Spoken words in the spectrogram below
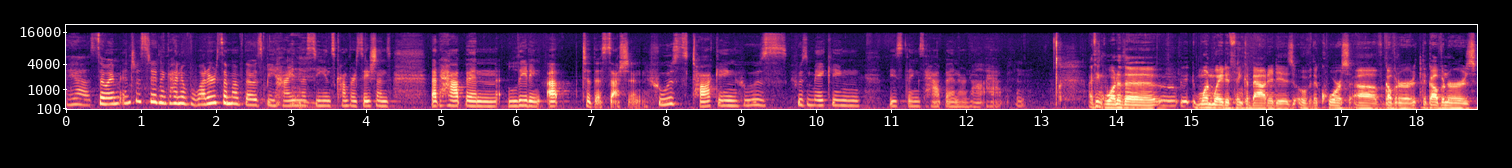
Yeah, so I'm interested in kind of what are some of those behind the scenes conversations that happen leading up to this session? Who's talking? Who's who's making these things happen or not happen? I think one of the one way to think about it is over the course of governor the governor's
